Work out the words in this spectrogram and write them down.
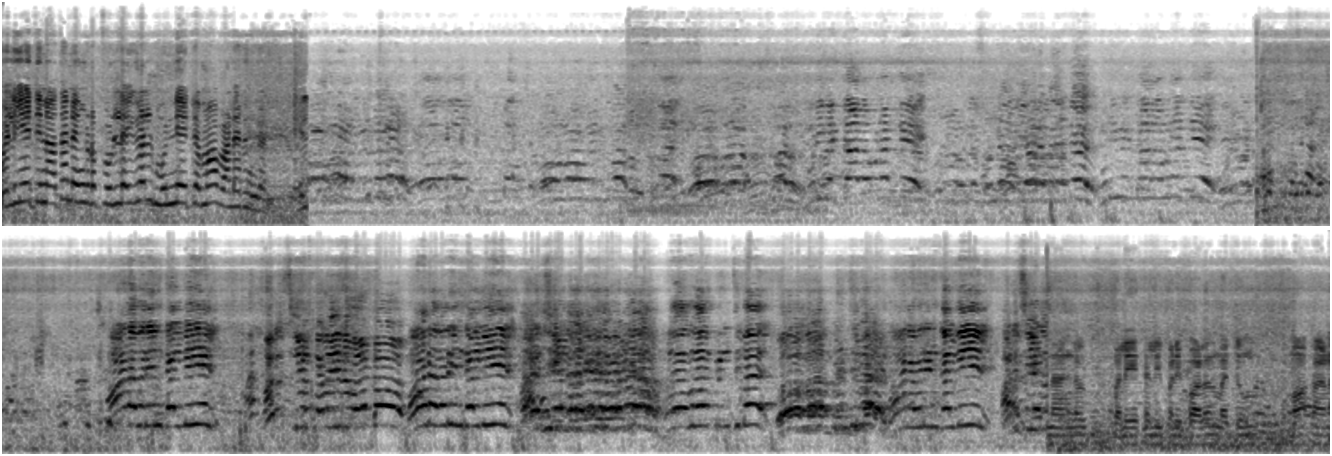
வெளியேற்றினா தான் எங்களோட பிள்ளைகள் முன்னேற்றமாக வளருங்கள் முடிவெட்டாத உனக்கு முடிவெட்டாத உனக்கு மாணவரின் கல்வியில் அரசியல் தலையீடு வேண்டாம். மாணவரின் கல்வியில் அரசியல் தலையீடு வேண்டாம். நாங்கள் வலய கல்வி பணிப்பாளர் மற்றும் மாகாண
